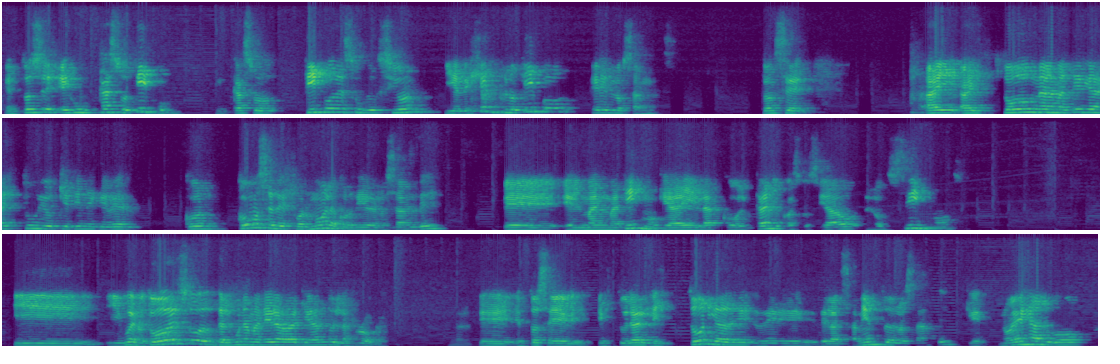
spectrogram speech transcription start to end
Entonces es un caso tipo, un caso tipo de subducción y el ejemplo tipo es los Andes. Entonces, hay, hay toda una materia de estudio que tiene que ver con cómo se deformó la cordillera de los Andes, eh, el magmatismo que hay, el arco volcánico asociado, los sismos, y, bueno, todo eso de alguna manera va quedando en las rocas. Eh, entonces, estudiar la historia del alzamiento de los Andes, que no es algo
